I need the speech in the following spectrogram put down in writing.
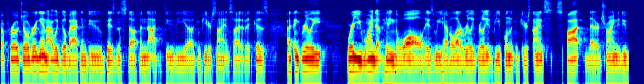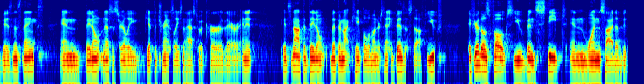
approach over again, I would go back and do business stuff and not do the uh, computer science side of it. Because I think really where you wind up hitting the wall is we have a lot of really brilliant people in the computer science spot that are trying to do business things, and they don't necessarily get the translation that has to occur there. And it, it's not that they don't that they're not capable of understanding business stuff. You've if you're those folks, you've been steeped in one side of the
